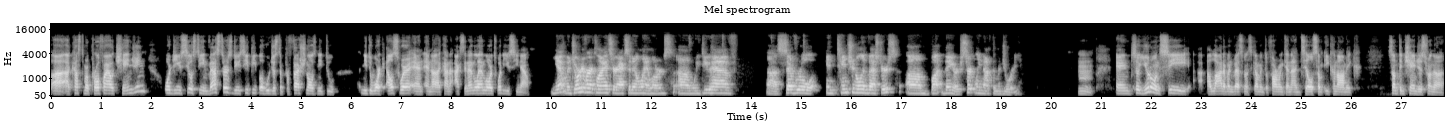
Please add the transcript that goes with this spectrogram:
uh, a customer profile changing? Or do you still see investors? Do you see people who just the professionals need to need to work elsewhere and and uh, kind of accidental landlords? What do you see now? Yeah majority of our clients are accidental landlords. Um, we do have uh, several intentional investors um, but they are certainly not the majority Hmm. And so you don't see a lot of investments coming to Farmington until some economic something changes from the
